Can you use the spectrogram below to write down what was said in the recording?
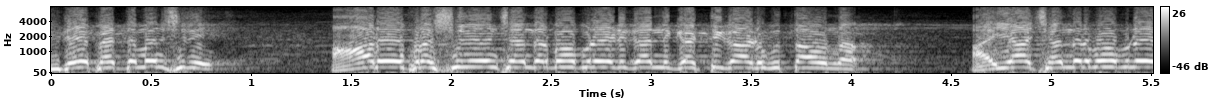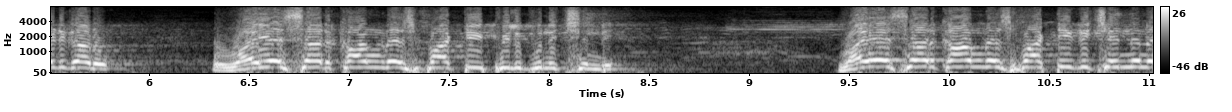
ఇదే పెద్ద మనిషిని. ఆరో ప్రశ్న నేను చంద్రబాబు నాయుడు గారిని గట్టిగా అడుగుతా ఉన్నా. అయ్యా చంద్రబాబు నాయుడు గారు వైఎస్ఆర్ కాంగ్రెస్ పార్టీ పిలుపునిచ్చింది. వైఎస్ఆర్ కాంగ్రెస్ పార్టీకి చెందిన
